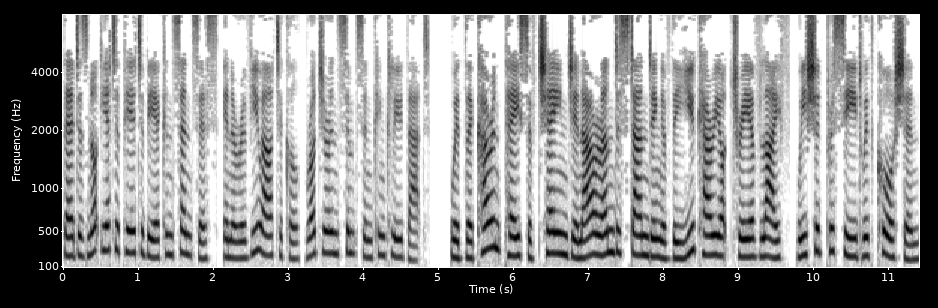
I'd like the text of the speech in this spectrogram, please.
There does not yet appear to be a consensus. In a review article, Roger and Simpson conclude that, with the current pace of change in our understanding of the eukaryote tree of life, we should proceed with caution.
